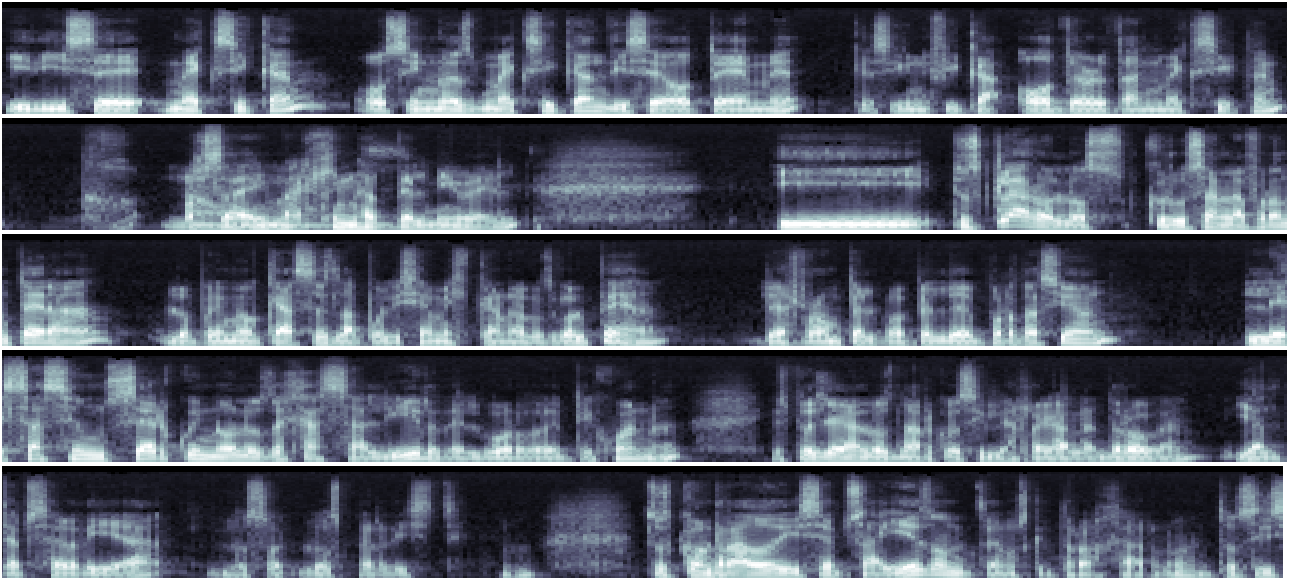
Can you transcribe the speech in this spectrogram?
y dice Mexican, o si no es Mexican, dice OTM, que significa Other Than Mexican. o sea, imagínate el nivel. Y pues claro, los cruzan la frontera, lo primero que hace es la policía mexicana los golpea, les rompe el papel de deportación, les hace un cerco y no los deja salir del borde de Tijuana. Después llegan los narcos y les regalan droga y al tercer día los, los perdiste. Entonces Conrado dice, pues ahí es donde tenemos que trabajar. ¿no? Entonces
